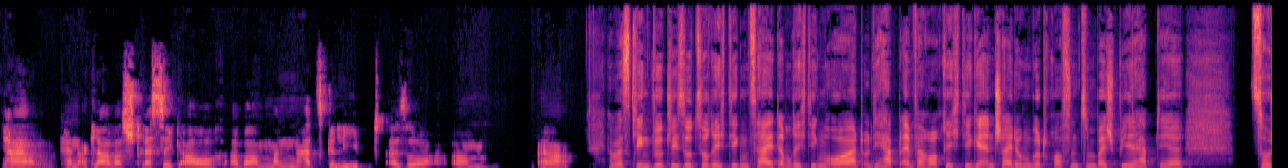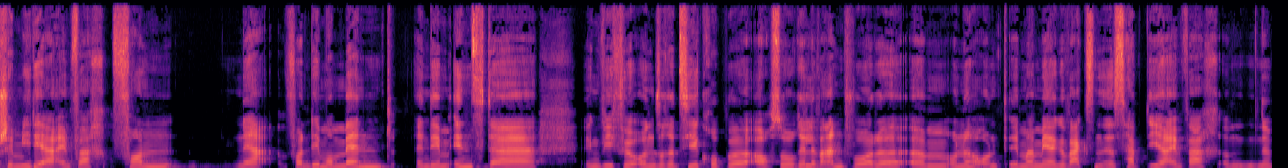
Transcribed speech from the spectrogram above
ja, keine klar, was stressig auch, aber man hat es geliebt. Also ähm, ja. Aber es klingt wirklich so zur richtigen Zeit am richtigen Ort und ihr habt einfach auch richtige Entscheidungen getroffen. Zum Beispiel habt ihr Social Media einfach von, ja, von dem Moment, in dem Insta irgendwie für unsere Zielgruppe auch so relevant wurde ähm, und, ne, und immer mehr gewachsen ist, habt ihr einfach ähm, eine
